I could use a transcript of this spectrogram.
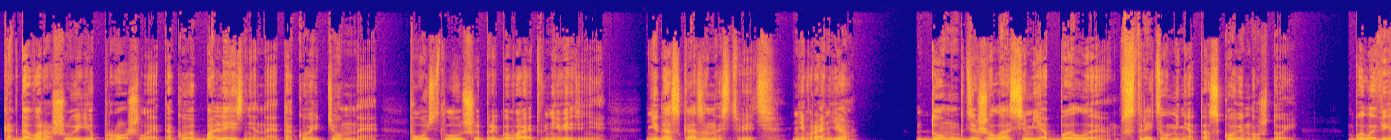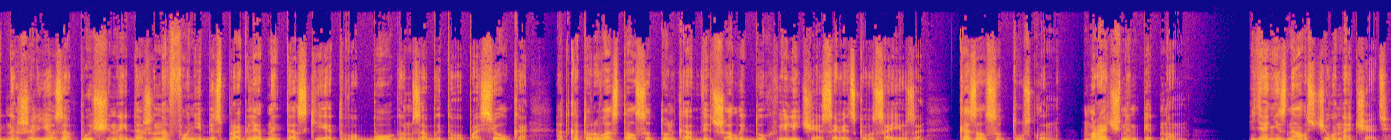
когда ворошу ее прошлое, такое болезненное, такое темное. Пусть лучше пребывает в неведении. Недосказанность ведь не вранье. Дом, где жила семья Беллы, встретил меня тоской и нуждой. Было видно, жилье запущено, и даже на фоне беспроглядной тоски этого богом забытого поселка, от которого остался только обветшалый дух величия Советского Союза, казался тусклым, мрачным пятном. Я не знал, с чего начать,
